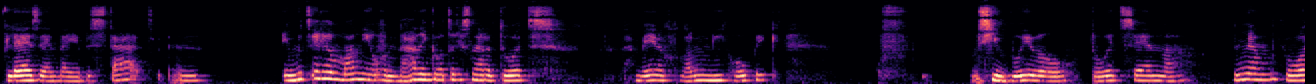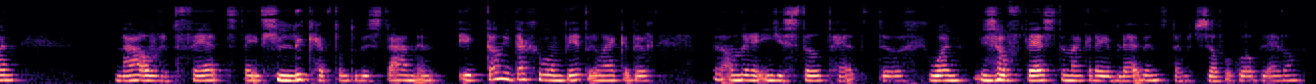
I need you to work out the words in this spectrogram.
blij zijn dat je bestaat. En je moet er helemaal niet over nadenken wat er is na de dood. Dat ben je nog lang niet, hoop ik. Of misschien wil je wel dood zijn, maar doe dan gewoon na over het feit dat je het geluk hebt om te bestaan. En je kan je dag gewoon beter maken door een andere ingesteldheid. Door gewoon jezelf wijs te maken dat je blij bent. Daar word je zelf ook wel blij van.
